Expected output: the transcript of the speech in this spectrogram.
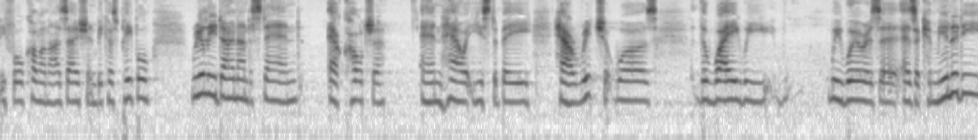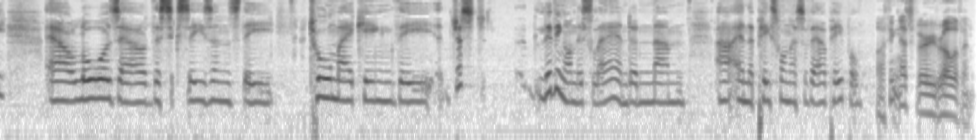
before colonisation because people really don't understand our culture and how it used to be, how rich it was, the way we we were as a as a community, our laws, our the six seasons, the tool making, the just living on this land and um, uh, and the peacefulness of our people. I think that's very relevant.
